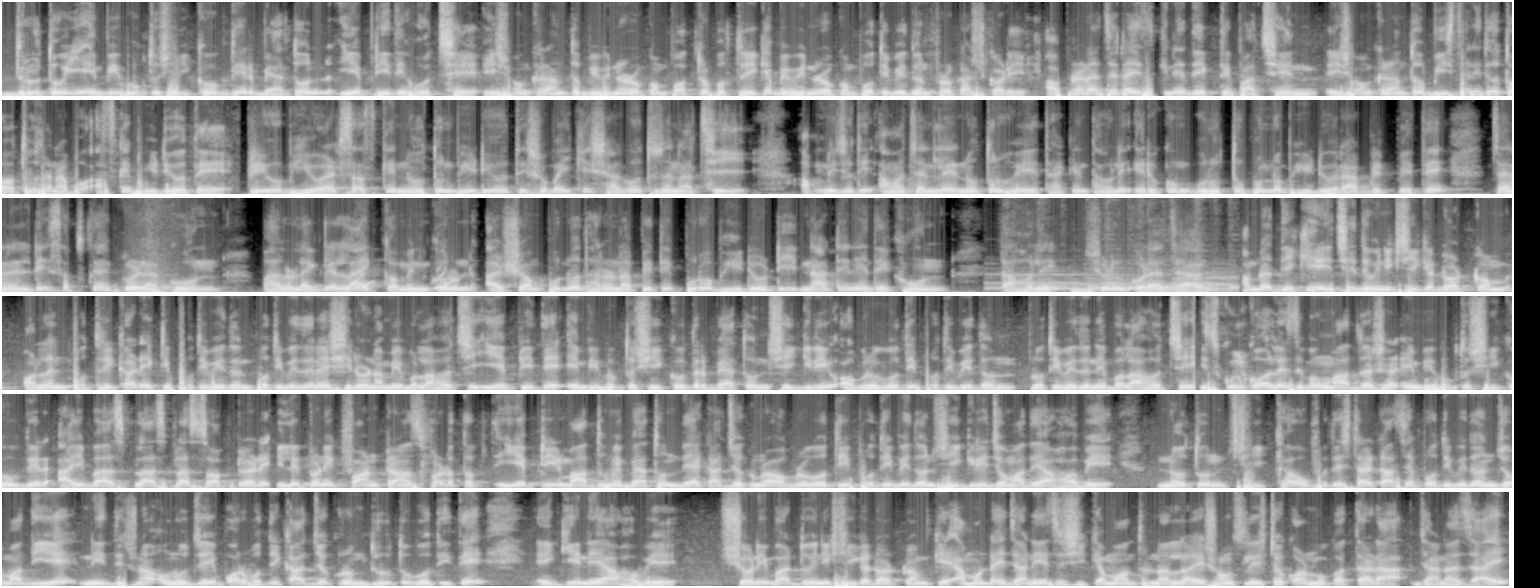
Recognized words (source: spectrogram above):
দ্রুতই এমপিভুক্ত শিক্ষকদের বেতন ইএফটিতে হচ্ছে। এই সংক্রান্ত বিভিন্ন রকম পত্রপত্রিকা, বিভিন্ন রকম প্রতিবেদন প্রকাশ করে। আপনারা যেটা স্ক্রিনে দেখতে পাচ্ছেন, এই সংক্রান্ত বিস্তারিত তথ্য জানাব আজকে ভিডিওতে। প্রিয় ভিউয়ার্স, আজকে নতুন ভিডিওতে সবাইকে স্বাগত জানাচ্ছি। আপনি যদি আমার চ্যানেলে নতুন হয়ে থাকেন, তাহলে এরকম গুরুত্বপূর্ণ ভিডিওর আপডেট পেতে চ্যানেলটি সাবস্ক্রাইব করে রাখুন। ভালো লাগলে লাইক, কমেন্ট করুন আর সম্পূর্ণ ধারণা পেতে পুরো ভিডিওটি না টেনে দেখুন। তাহলে শুরু করা যাক। আমরা দেখে নিচ্ছি দৈনিক শিক্ষা কম অনলাইন পত্রিকার একটি প্রতিবেদন। প্রতিবেদনের শিরোনামে বলা হচ্ছে ইএফটিতে এমপিভুক্ত শিক্ষকদের বেতন, শিগগিরই অগ্রগতি প্রতিবেদন। প্রতিবেদনে বলা হচ্ছে, স্কুল, কলেজ এবং মাদ্রাসার এমপিভুক্ত শিক্ষকদের আইবাস প্লাস প্লাস সফটওয়্যারে ইলেকট্রনিক ফান্ড ট্রান্সফার অর্থাৎ ইএফটির মাধ্যমে বেতন দেয়া কার্যক্রমের অগ্রগতি প্রতিবেদন শিগগিরই জমা দেওয়া হবে। নতুন শিক্ষা উপদেষ্টার কাছে প্রতিবেদন জমা দিয়ে নির্দেশনা অনুযায়ী পরবর্তী কার্যক্রম দ্রুত গতিতে এগিয়ে নেওয়া হবে। শনিবার দৈনিক শিক্ষা ডট কমকে এমনটাই জানিয়েছে শিক্ষা মন্ত্রণালয়ের সংশ্লিষ্ট কর্মকর্তারা। জানা যায়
